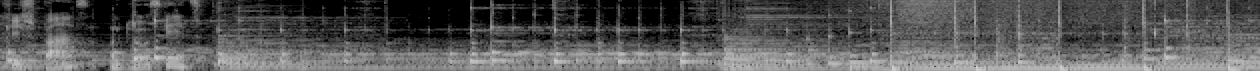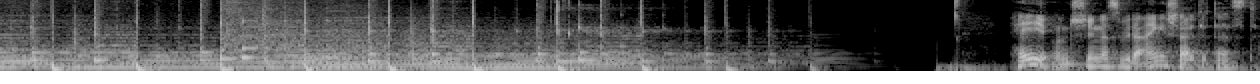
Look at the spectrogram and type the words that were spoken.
viel Spaß und los geht's! Hey und schön, dass du wieder eingeschaltet hast.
